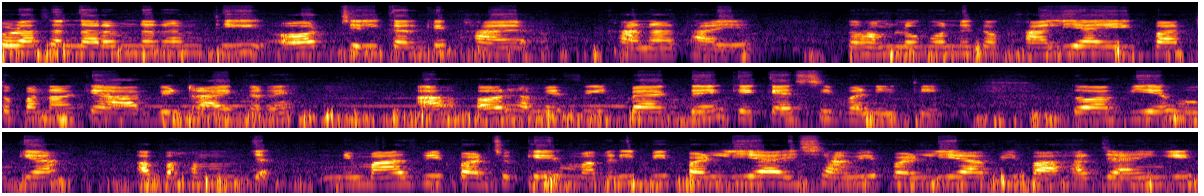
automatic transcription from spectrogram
थोड़ा सा नरम नरम थी और चिल करके खा खाना था ये। तो हम लोगों ने तो खा लिया। एक बार तो बना के आप भी ट्राई करें। और हमें फीडबैक दें कि कैसी बनी थी। तो अब ये हो गया। अब हम नमाज़ भी पढ़ चुके मगरिब भी पढ़ लिया, ईशा भी पढ़ लिया, अभी बाहर जाएँगे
